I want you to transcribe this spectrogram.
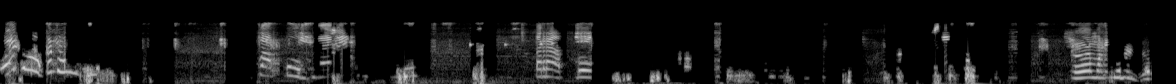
โอ๊ยกระโดด ปรับปุ่มนะปรับปุ่ม เออมาคุดอะ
